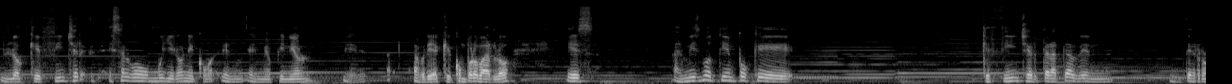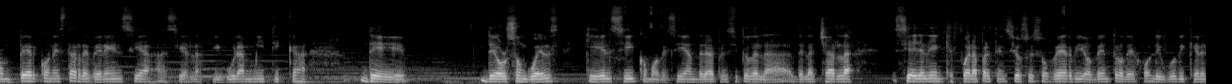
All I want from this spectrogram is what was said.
lo que Fincher es algo muy irónico, en, mi opinión, eh, habría que comprobarlo, es al mismo tiempo que, que Fincher trata de, romper con esta reverencia hacia la figura mítica de, Orson Welles, que él sí, como decía Andrea al principio de la, charla, si hay alguien que fuera pretencioso y soberbio dentro de Hollywood y que era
